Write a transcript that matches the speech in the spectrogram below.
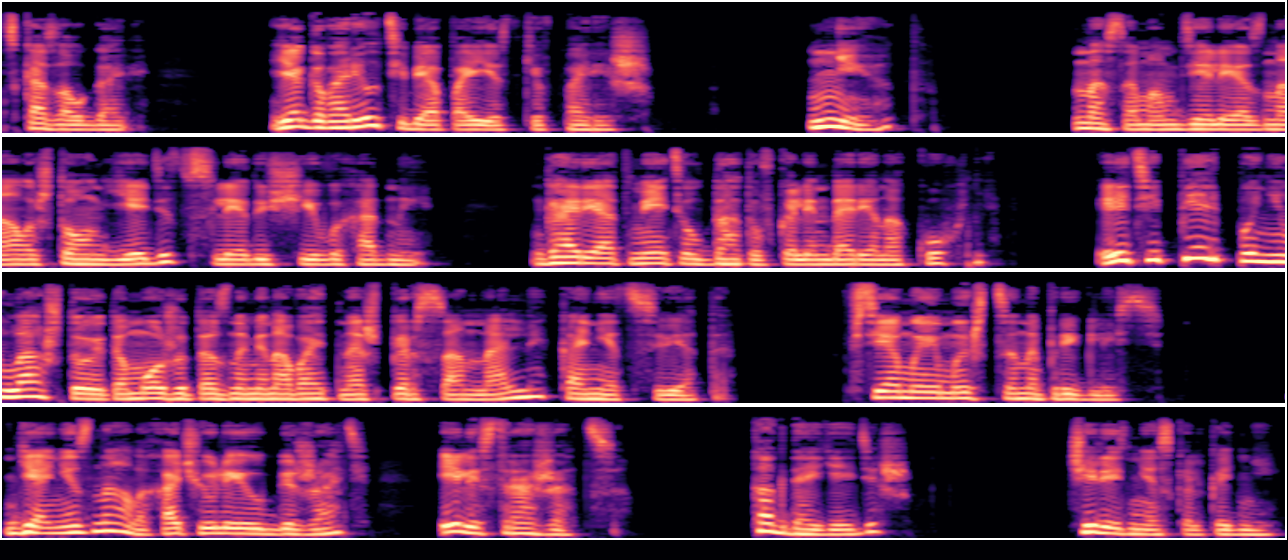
сказал Гарри. «Я говорил тебе о поездке в Париж». «Нет». На самом деле я знала, что он едет в следующие выходные. Гарри отметил дату в календаре на кухне. И теперь поняла, что это может ознаменовать наш персональный конец света. Все мои мышцы напряглись. Я не знала, хочу ли убежать или сражаться. «Когда едешь?» «Через несколько дней».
